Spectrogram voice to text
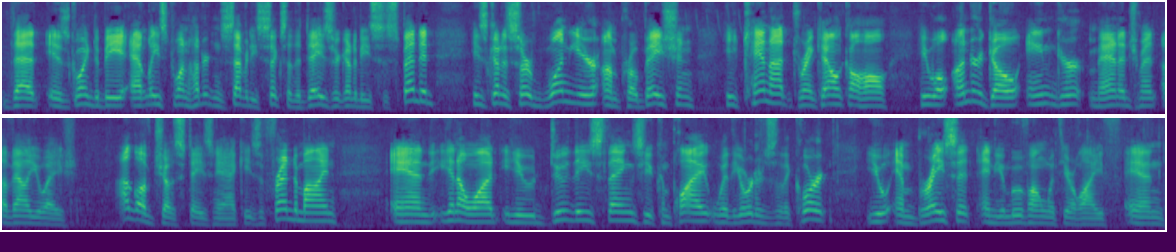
that is going to be at least 176 of the days are going to be suspended. He's going to serve one year on probation. He cannot drink alcohol. He will undergo anger management evaluation. I love Joe Staysniak. He's a friend of mine. And you know what? You do these things, you comply with the orders of the court, you embrace it, and you move on with your life. And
